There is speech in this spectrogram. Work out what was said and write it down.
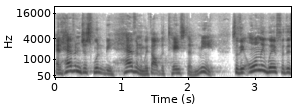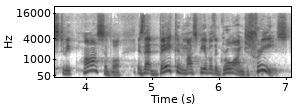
and heaven just wouldn't be heaven without the taste of meat. So, the only way for this to be possible is that bacon must be able to grow on trees.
